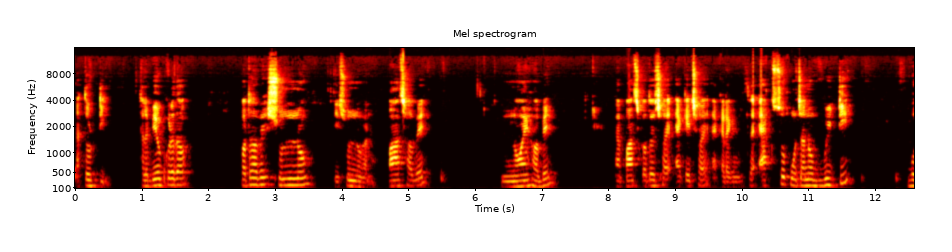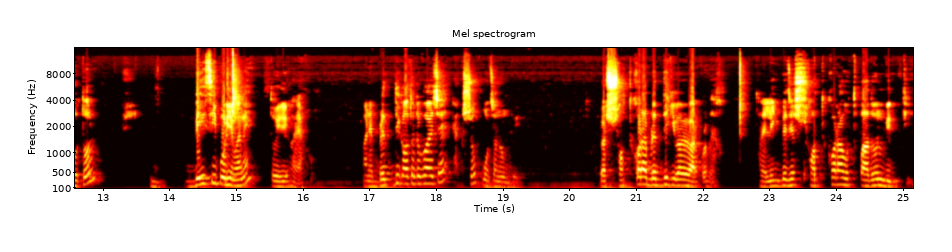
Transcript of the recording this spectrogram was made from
এতটি। তাহলে বিয়োগ করে দাও। কত হবে? শূন্য। এই শূন্য কেন? পাঁচ হবে, নয় হবে পাঁচ কত ছয়। একে ছয়, এক এক তাহলে একশো পঁচানব্বইটি বোতল বেশি পরিমাণে তৈরি হয় এখন। মানে বৃদ্ধি কতটুকু হয়েছে? একশো পঁচানব্বই। এবার শতকরা বৃদ্ধি কীভাবে বার করবে? দেখো তাহলে লিখবে যে শতকরা উৎপাদন বৃদ্ধি।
